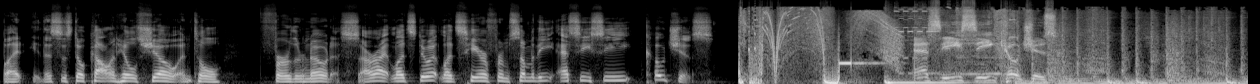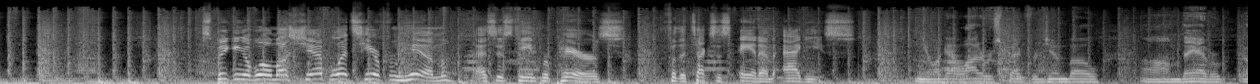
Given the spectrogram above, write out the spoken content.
But this is still Collin Hill's show until further notice. All right, let's do it. Let's hear from some of the SEC coaches. SEC coaches. Speaking of Will Muschamp, let's hear from him as his team prepares for the Texas A&M Aggies. You know, I got a lot of respect for Jimbo. Um, they have a,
